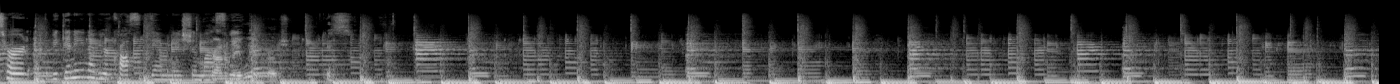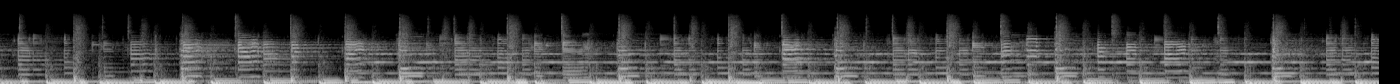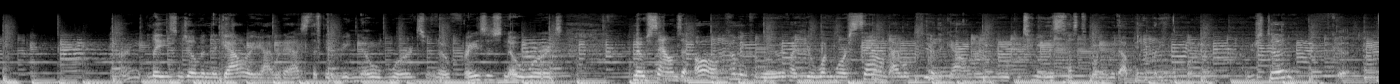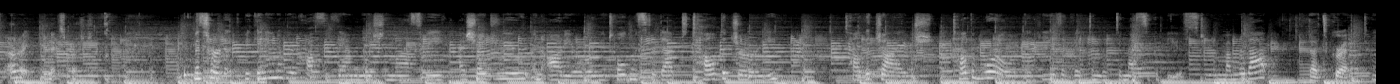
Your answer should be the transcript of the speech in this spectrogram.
Ms. Heard, at the beginning of your cross-examination Your last Honor, may week, we approach? Yes. Ladies and gentlemen in the gallery, I would ask that there be no words or no phrases, no words, no sounds at all coming from you. If I hear one more sound, I will clear the gallery and we will continue this testimony without anybody in the courtroom. Understood? Good. All right, your next question. Ms. Heard, at the beginning of your cross-examination last week, I showed you an audio where you told Mr. Depp to tell the jury, tell the judge, tell the world that he is a victim of domestic abuse. Do you remember that? That's correct.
